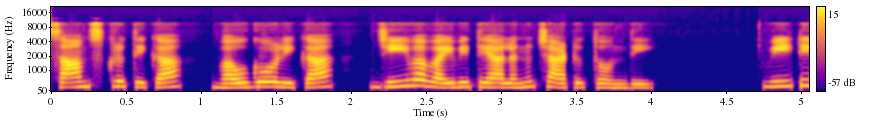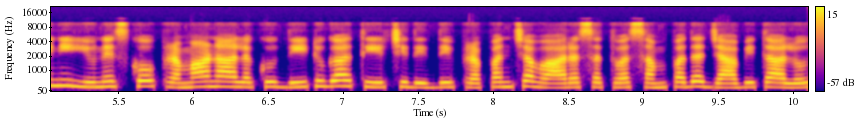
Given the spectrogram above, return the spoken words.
సాంస్కృతిక, భౌగోళిక, జీవ వైవిధ్యాలను చాటుతోంది. వీటిని యునెస్కో ప్రమాణాలకు దీటుగా తీర్చిదిద్ది ప్రపంచ వారసత్వ సంపద జాబితాలో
